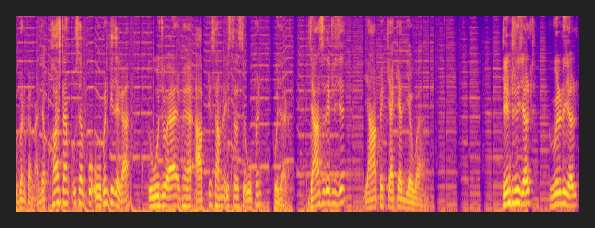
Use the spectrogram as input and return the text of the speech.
ओपन करना है। जब फ़र्स्ट टाइम उस ऐप को ओपन कीजिएगा तो वो जो ऐप है आपके सामने इस तरह से ओपन हो जाएगा। ध्यान से देख लीजिए, यहाँ पे क्या क्या दिया हुआ है। टेंथ रिज़ल्ट ट्वेल्थ रिज़ल्ट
